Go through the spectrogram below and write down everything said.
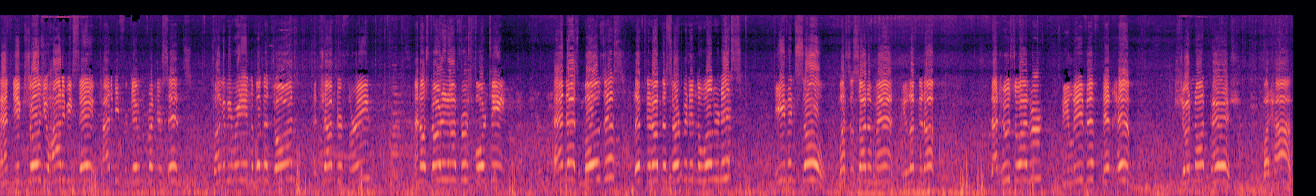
and it shows you how to be saved, how to be forgiven from your sins. So I'm going to be reading the book of John in chapter 3, and I'll start it at verse 14. And as Moses lifted up the serpent in the wilderness, even so must the Son of Man be lifted up, that whosoever believeth in him should not perish, but have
